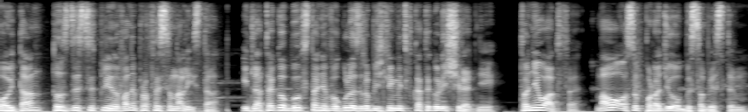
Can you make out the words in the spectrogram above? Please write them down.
Pojtan to zdyscyplinowany profesjonalista i dlatego był w stanie w ogóle zrobić limit w kategorii średniej. To niełatwe. Mało osób poradziłoby sobie z tym.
